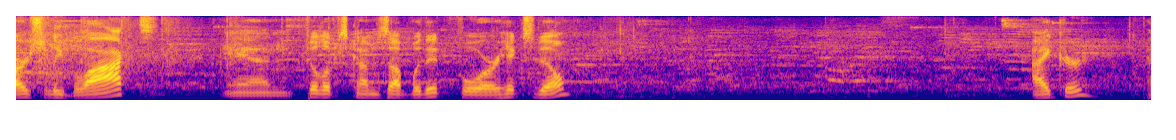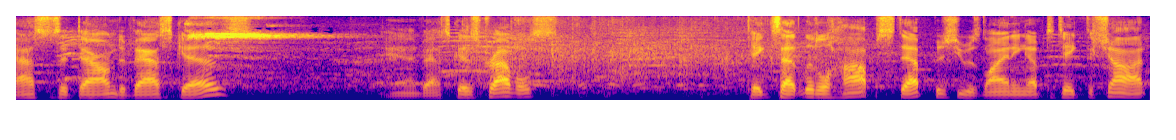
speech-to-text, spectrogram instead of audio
partially blocked. And Phillips comes up with it for Hicksville. Eicher passes it down to Vasquez. And Vasquez travels. Takes that little hop step as she was lining up to take the shot.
